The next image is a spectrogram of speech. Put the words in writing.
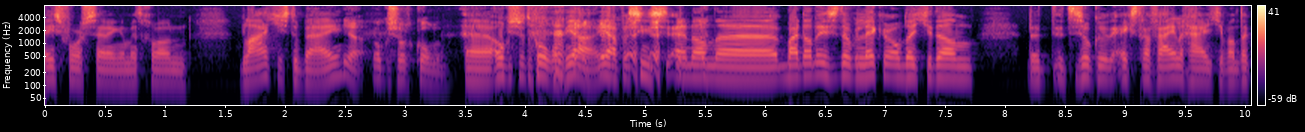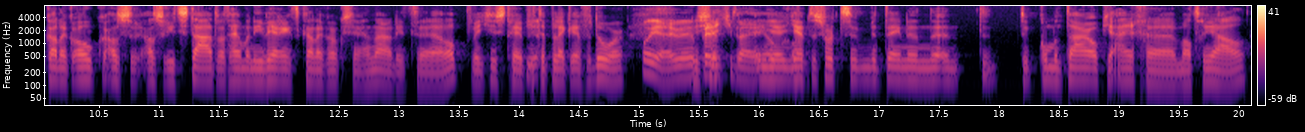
leesvoorstellingen met gewoon blaadjes erbij. Ja, ook een soort column. Uh, ook een soort column, ja, ja, precies. En dan, uh, maar dan is het ook lekker omdat je dan. Dat, het is ook een extra veiligheidje. Want dan kan ik ook, als, als er iets staat wat helemaal niet werkt, kan ik ook zeggen: Nou, dit uh, hop, weet je, streep je ja. ter plekke even door. Oh ja, je hebt een dus bij. Je, je, je, hebt een soort meteen een, een, een, commentaar op je eigen materiaal.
